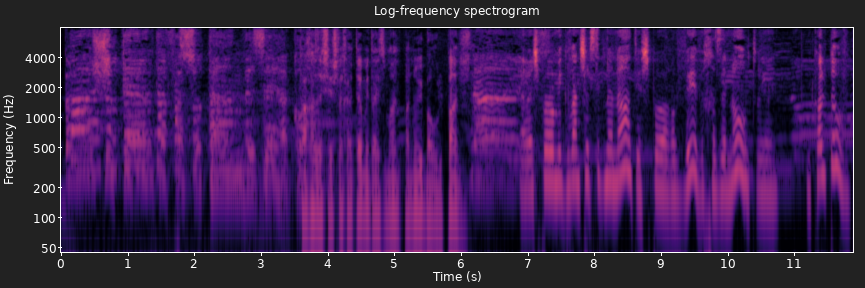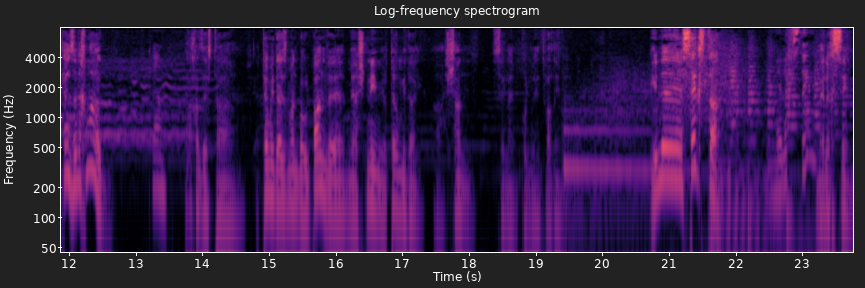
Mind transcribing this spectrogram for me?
בא שוטר תפס אותם וזה הכל ככה זה שיש לך יותר מדי זמן פנוי באולפן. אבל יש פה מגוון של סגנונות, יש פה ערבי וחזנות ומכל טוב. כן, זה נחמד. כן. ככה זה שאתה יותר מדי זמן באולפן ומעשנים יותר מדי. העשן עושה להם כל מיני דברים. הנה סקסטה, מלך סין, מלך סין.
